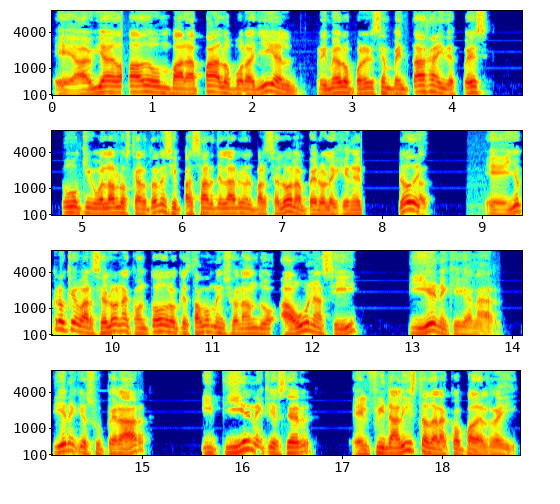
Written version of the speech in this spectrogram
eh, había dado un varapalo por allí, el primero ponerse en ventaja y después tuvo que igualar los cartones y pasar de largo el Barcelona, pero le generó... Eh, yo creo que Barcelona, con todo lo que estamos mencionando, aún así, tiene que ganar, tiene que superar y tiene que ser el finalista de la Copa del Rey.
